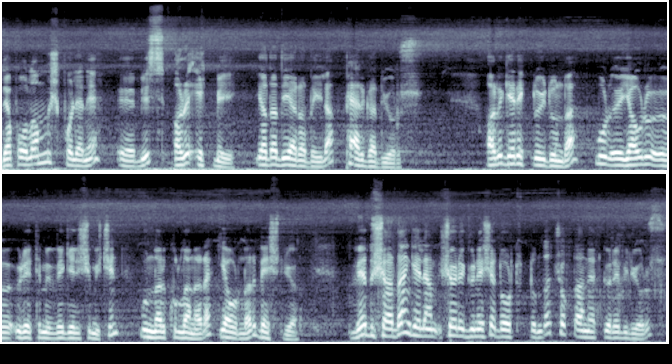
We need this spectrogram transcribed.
depolanmış poleni e, biz arı ekmeği ya da diğer adıyla perga diyoruz. Arı gerek duyduğunda bu e, yavru e, üretimi ve gelişim için bunları kullanarak yavruları besliyor. Ve dışarıdan gelen şöyle güneşe doğru tuttuğumda çok daha net görebiliyoruz.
